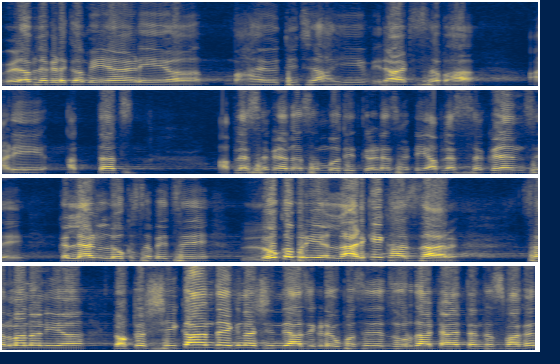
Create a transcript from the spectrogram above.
वेळ आपल्याकडे कमी आहे आणि महायुतीच्या ही विराट सभा आणि आत्ताच आपल्या सगळ्यांना संबोधित करण्यासाठी आपल्या सगळ्यांचे कल्याण लोकसभेचे लोकप्रिय लाडके खासदार सन्माननीय डॉक्टर श्रीकांत एकनाथ शिंदे आज इकडे उपस्थित आहेत. जोरदार टाळ्यात त्यांचं स्वागत.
